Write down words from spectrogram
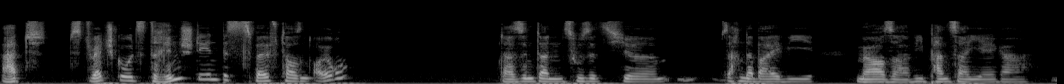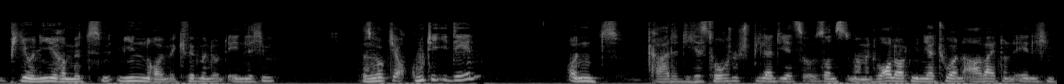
Hat Stretch Goals drinstehen bis 12.000 Euro. Da sind dann zusätzliche Sachen dabei wie Mörser, wie Panzerjäger, Pioniere mit, mit Minenräumequipment und ähnlichem. Das sind wirklich auch gute Ideen. Und gerade die historischen Spieler, die jetzt sonst immer mit Warlord-Miniaturen arbeiten und ähnlichem,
